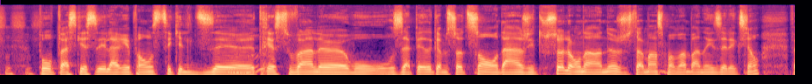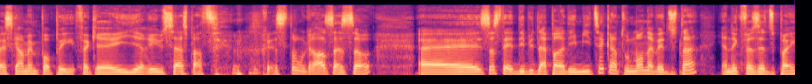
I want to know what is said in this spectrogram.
pour, parce que c'est la réponse, qu'il disait euh, Mm-hmm. très souvent là, aux, appels comme ça de sondage et tout ça. Là, on en a justement en ce moment pendant les élections. Fait c'est quand même pas pire. Fait qu'il a réussi à se partir au resto grâce à ça. Euh, ça, c'était le début de la pandémie. Tu sais, quand tout le monde avait du temps, il y en a qui faisaient du pain.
